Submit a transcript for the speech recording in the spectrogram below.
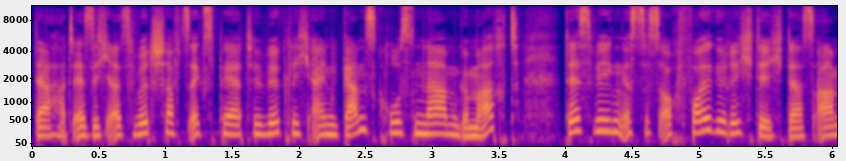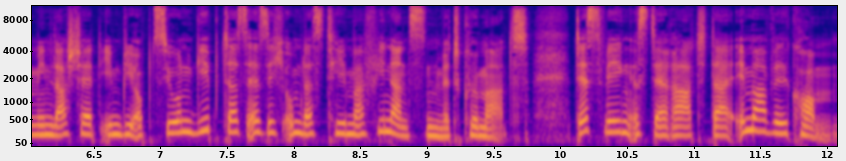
Da hat er sich als Wirtschaftsexperte wirklich einen ganz großen Namen gemacht. Deswegen ist es auch folgerichtig, dass Armin Laschet ihm die Option gibt, dass er sich um das Thema Finanzen mitkümmert. Deswegen ist der Rat da immer willkommen.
